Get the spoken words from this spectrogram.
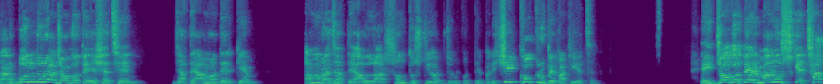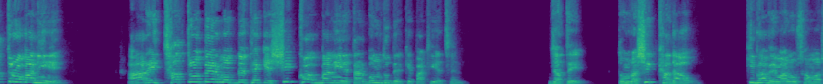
তার বন্ধুরা জগতে এসেছেন, যাতে আমাদেরকে আমরা যাতে আল্লাহর সন্তুষ্টি অর্জন করতে পারি, শিক্ষক রূপে পাঠিয়েছেন। এই জগতের মানুষকে ছাত্র বানিয়ে আর এই ছাত্রদের মধ্যে থেকে শিক্ষক বানিয়ে তার বন্ধুদেরকে পাঠিয়েছেন, যাতে তোমরা শিক্ষা দাও। কীভাবে মানুষ আমার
